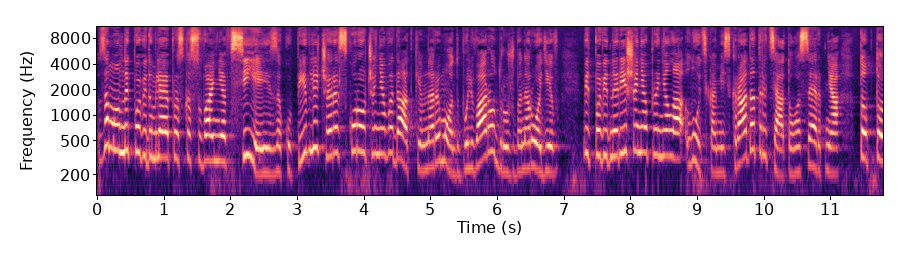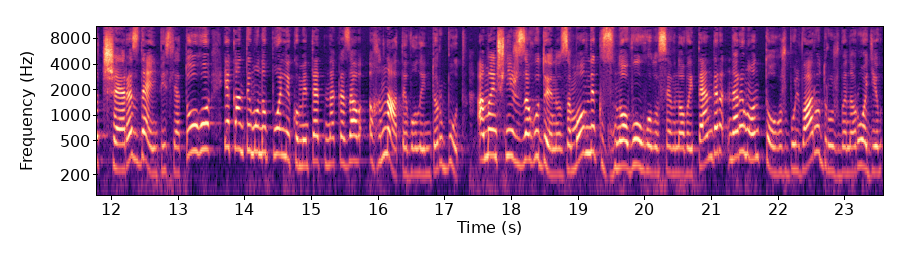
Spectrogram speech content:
Замовник повідомляє про скасування всієї закупівлі через скорочення видатків на ремонт бульвару Дружби народів. Відповідне рішення прийняла Луцька міськрада 30 серпня, тобто через день після того, як антимонопольний комітет наказав гнати Волинь-Дорбут. А менш ніж за годину замовник знову оголосив новий тендер на ремонт того ж бульвару Дружби народів,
